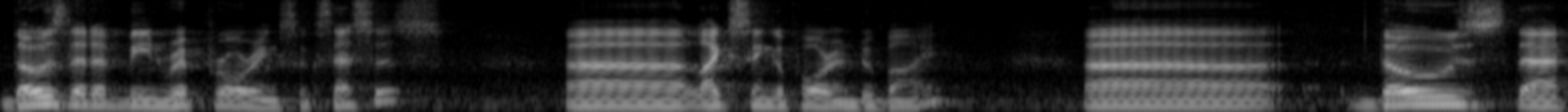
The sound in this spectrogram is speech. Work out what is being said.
those that have been rip roaring successes, uh, like Singapore and Dubai, uh, those that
